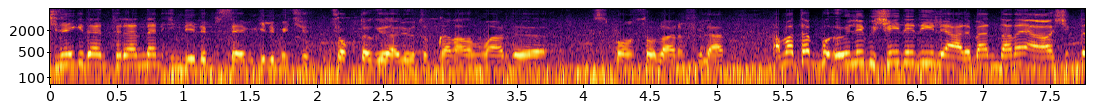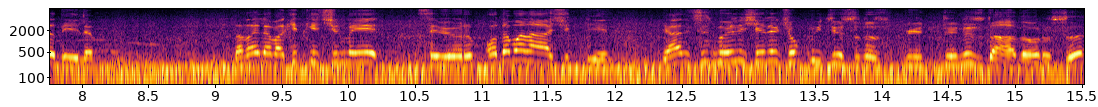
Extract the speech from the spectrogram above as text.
Çin'e giden trenden indiydim sevgilim için. Çok da güzel YouTube kanalım vardı. Sponsorlarım filan. Ama tabii bu öyle bir şey de değil yani. Ben Dana'ya aşık da değilim. Dana'yla vakit geçirmeyi seviyorum. O da bana aşık değil. Yani siz böyle şeyleri çok büyütüyorsunuz. Büyüttüğünüz daha doğrusu.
